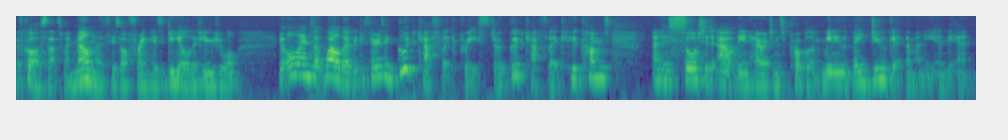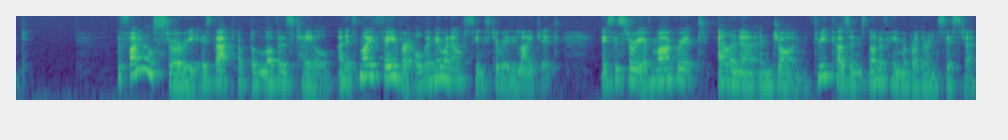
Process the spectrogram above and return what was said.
Of course, that's when Melmoth is offering his deal as usual. It all ends up well though because there is a good Catholic priest or a good Catholic who comes and has sorted out the inheritance problem, meaning that they do get the money in the end. The final story is that of the lover's tale, and it's my favourite, although no one else seems to really like it. It's the story of Margaret, Eleanor, and John, three cousins, none of whom are brother and sister,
